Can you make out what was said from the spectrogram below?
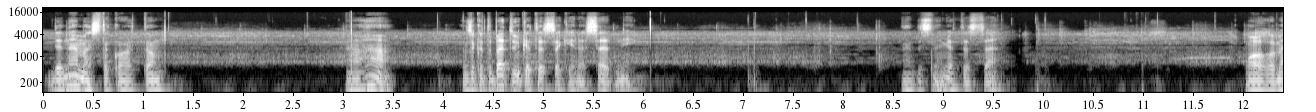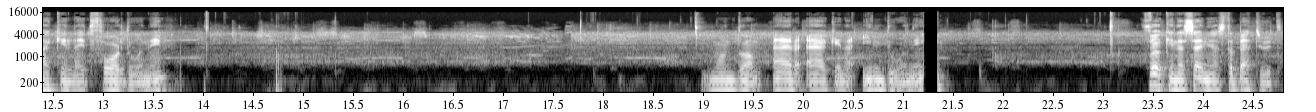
De nem ezt akartam. Aha. Ezeket a betűket össze kéne szedni. Hát ez nem jött össze. Valahol meg kéne itt fordulni. Mondom, erre el kéne indulni. Föl kéne szedni azt a betűt.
